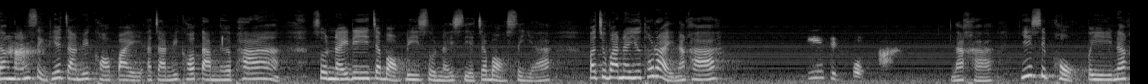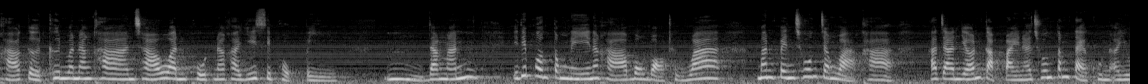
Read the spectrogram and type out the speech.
ดังนั้นสิ่งที่อาจารย์วิเคราะห์ไปอาจารย์วิเคราะห์ตามเนื้อผ้า ส่วนไหนดีจะบอกดีส่วนไหนเสียจะบอกเสีย ปัจจุบันอายุเท่าไหร่นะคะยี่สิบหกค่ะนะคะ 26 ปีนะคะ เกิดขึ้นวันอังคารเช้าวันพุธนะคะ 26 ปีอืมดังนั้นอิทธิพลตรงนี้นะคะ บ่งบอกถึงว่ามันเป็นช่วงจังหวะค่ะ อาจารย์ย้อนกลับไปนะ ช่วงตั้งแต่คุณอายุ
